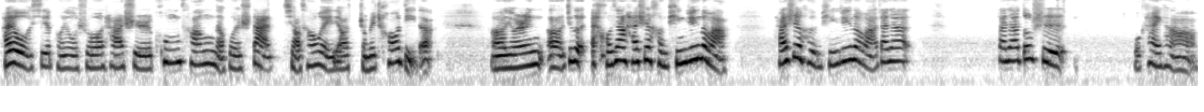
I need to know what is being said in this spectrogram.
还有些朋友说他是空仓的或者是大小仓位要准备抄底的，啊有人呃这个好像还是很平均的嘛，还是很平均的嘛，大家大家都是。我看一看啊，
